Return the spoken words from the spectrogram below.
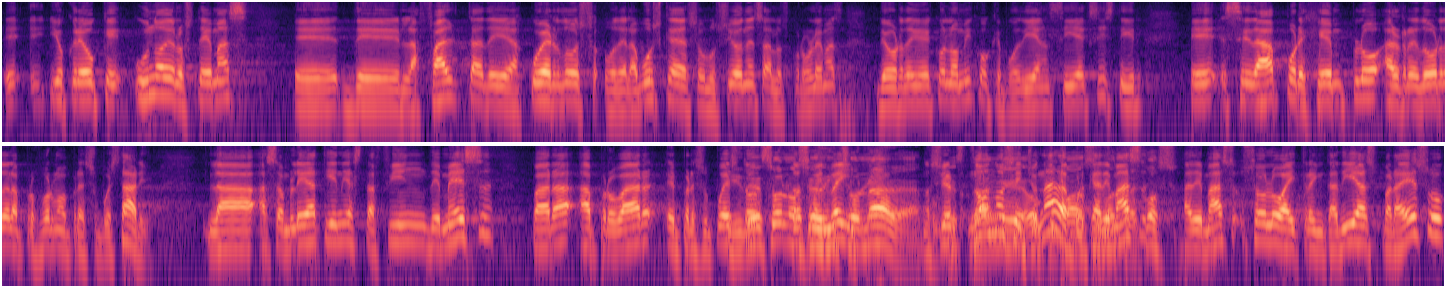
eh, yo creo que uno de los temas eh, de la falta de acuerdos o de la búsqueda de soluciones a los problemas de orden económico que podían sí existir, eh, se da, por ejemplo, alrededor de la proforma presupuestaria. La Asamblea tiene hasta fin de mes para aprobar el presupuesto. Y de eso no se ha 2020. dicho nada, ¿No, cierto? no, no se ha eh, dicho nada, ocupados porque además, además solo hay 30 días para eso.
